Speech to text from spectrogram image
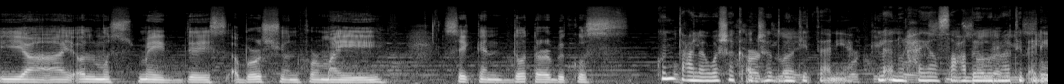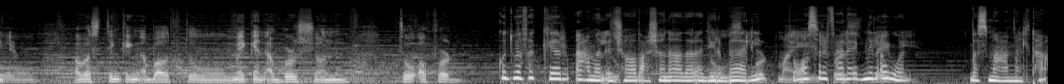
Yeah, I almost made this abortion for my second daughter because كنت على وشك hard أجهض بنتي life الثانية working لأنه for الحياة small صعبة والراتب salary. قليل So I was thinking about to make an abortion to afford كنت بفكر أعمل إجهاض عشان أقدر أدير to بالي support my وأصرف على first ابني الأول baby. بس ما عملتها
